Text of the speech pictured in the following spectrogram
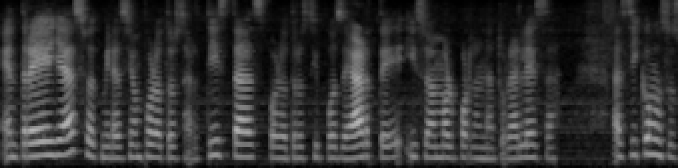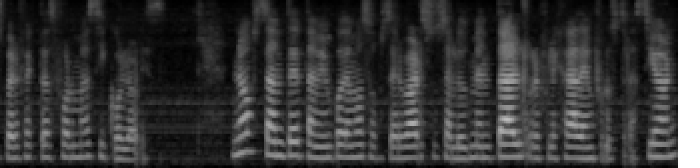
entre ellas su admiración por otros artistas, por otros tipos de arte y su amor por la naturaleza, así como sus perfectas formas y colores. No obstante, también podemos observar su salud mental reflejada en frustración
